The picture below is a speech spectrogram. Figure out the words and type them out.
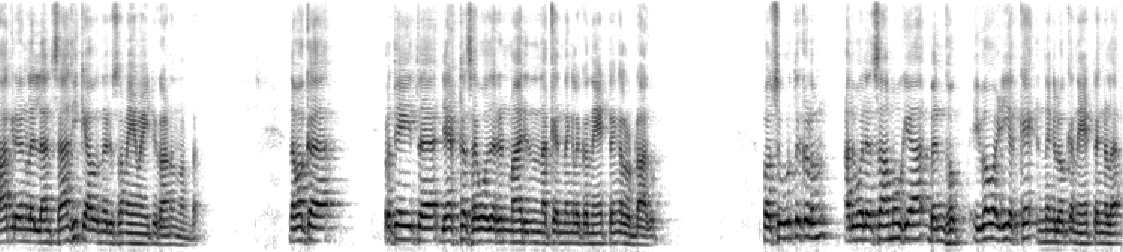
ആഗ്രഹങ്ങളെല്ലാം സാധിക്കാവുന്ന ഒരു സമയമായിട്ട് കാണുന്നുണ്ട്. നമുക്ക് പ്രത്യേകിച്ച് ജ്യേഷ്ഠ സഹോദരന്മാരിൽ നിന്നൊക്കെ എന്തെങ്കിലുമൊക്കെ നേട്ടങ്ങൾ ഉണ്ടാകും. ഇപ്പോൾ സുഹൃത്തുക്കളും അതുപോലെ സാമൂഹ്യ ബന്ധം ഇവ വഴിയൊക്കെ എന്തെങ്കിലുമൊക്കെ നേട്ടങ്ങൾ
